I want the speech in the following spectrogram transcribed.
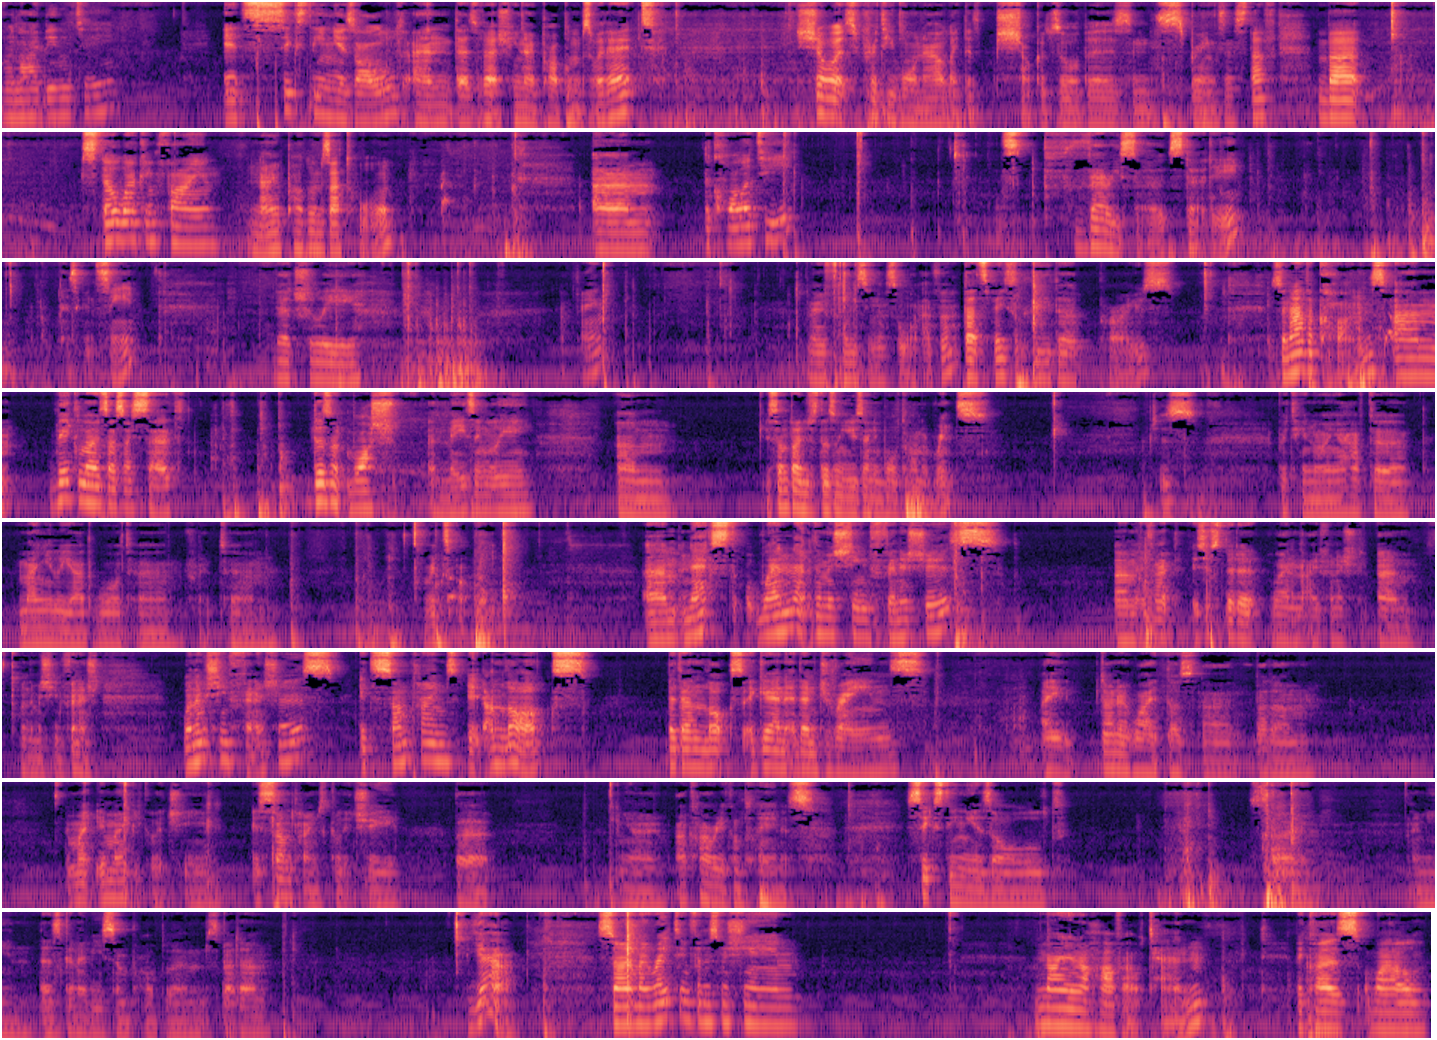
Reliability. It's 16 years old and there's virtually no problems with it. Sure, it's pretty worn out, like the shock absorbers and springs and stuff, but still working fine, no problems at all. Um, the quality, it's very sturdy, as you can see virtually nothing. No flimsiness or whatever. That's basically the pros. So now the cons. Um, big loads, as I said, doesn't wash amazingly. Um, it sometimes doesn't use any water on the rinse, which is pretty annoying. I have to manually add water for it to um, rinse properly. Um, next, when the machine finishes, um, in fact, it just did it when I finished, um, when the machine finished. When the machine finishes, it sometimes, it unlocks, but then locks again and then drains. I don't know why it does that, but um, it might, it might be glitchy. It's sometimes glitchy, but you know, I can't really complain. It's 16 years old. So, I mean, there's gonna be some problems, but um, yeah. So my rating for this machine, nine and a half out of 10. Because while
